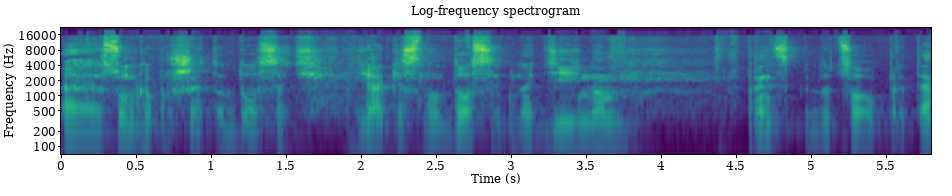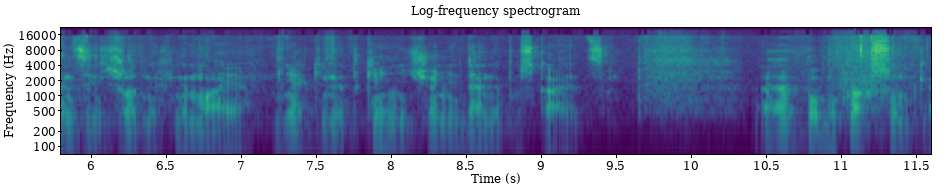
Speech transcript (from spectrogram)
Е, Сумка прошита досить якісно, досить надійно. В принципі, до цього претензій жодних немає. Ніякі нитки, нічого ніде не пускається. Е, По боках сумки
